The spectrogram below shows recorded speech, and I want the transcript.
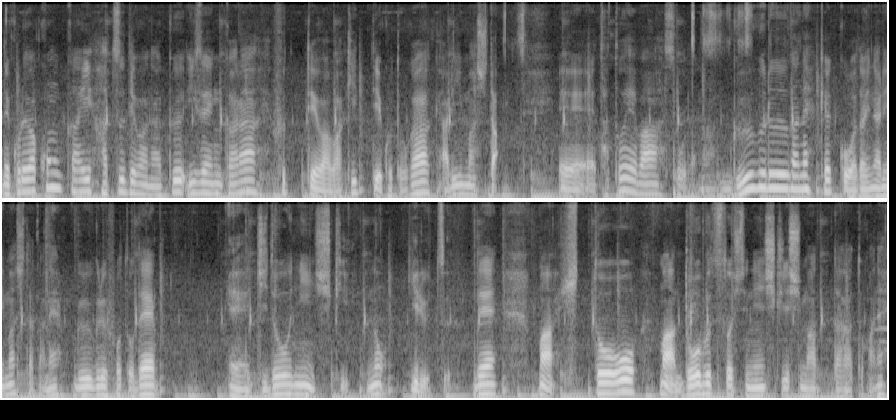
でこれは今回初ではなく以前から降っては湧きっていうことがありました、えー、例えばそうだな Google がね結構話題になりましたかね Google フォトでえー、自動認識の技術。で、まあ、人を、まあ、動物として認識してしまったとかね。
